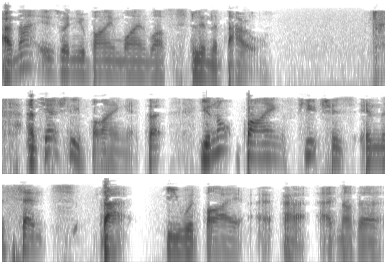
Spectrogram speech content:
And that is when you're buying wine whilst it's still in the barrel. And so you're actually buying it. But you're not buying futures in the sense that you would buy uh, uh, another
